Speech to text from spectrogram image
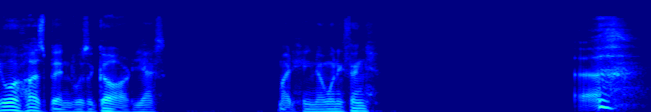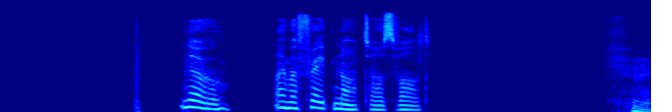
Your husband was a guard, yes? Might he know anything? Uh, no, I'm afraid not, Osvald. Hmm.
